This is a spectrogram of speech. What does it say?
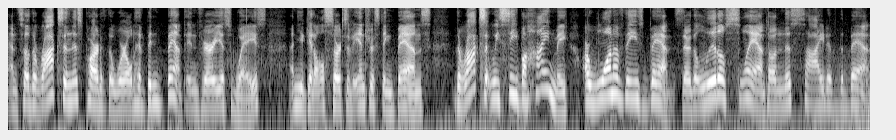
And so the rocks in this part of the world have been bent in various ways and you get all sorts of interesting bends. The rocks that we see behind me are one of these bends. They're the little slant on this side of the bend.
